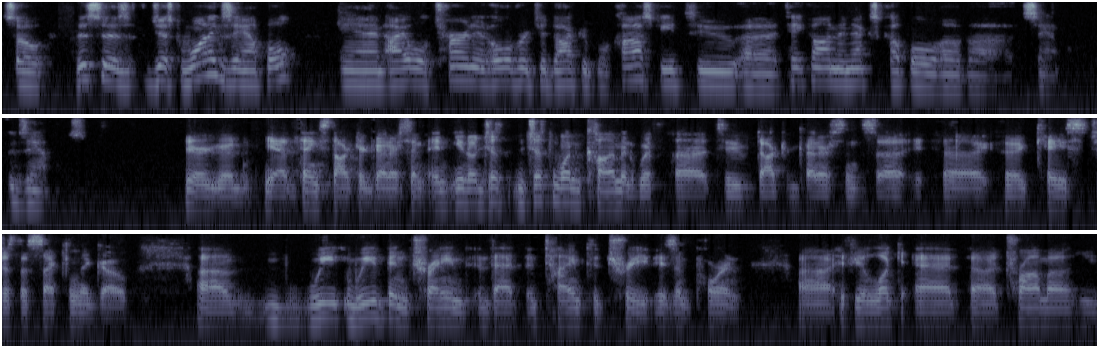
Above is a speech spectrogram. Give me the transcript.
So this is just one example, and I will turn it over to Dr. Bilkovski to uh, take on the next couple of uh, sample examples. Very good. Yeah, thanks, Dr. Gunnerson. And you know, just just one comment with uh, to Dr. Gunnerson's uh, uh, uh, case just a second ago. Um, we we've been trained that time to treat is important. Uh, if you look at uh, trauma, you,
